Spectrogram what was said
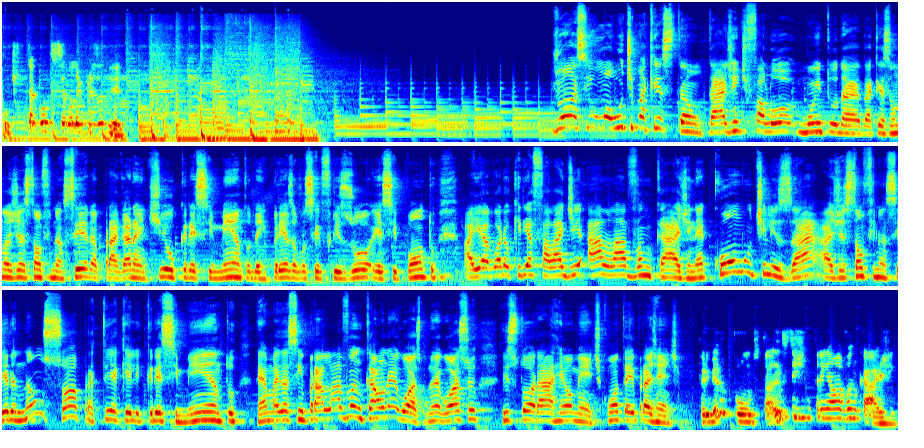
o que está acontecendo na empresa dele. Assim, uma última questão, tá? A gente falou muito da, da questão da gestão financeira para garantir o crescimento da empresa, você frisou esse ponto. Aí agora eu queria falar de alavancagem, né? Como utilizar a gestão financeira não só para ter aquele crescimento, né? Mas assim, para alavancar o negócio, para o negócio estourar realmente. Conta aí pra gente. Primeiro ponto, tá? Antes de a gente entrar em alavancagem,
